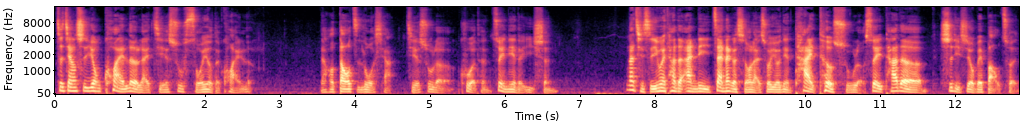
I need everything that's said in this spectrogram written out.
这将是用快乐来结束所有的快乐。”然后刀子落下，结束了库尔腾罪孽的一生。那其实因为他的案例在那个时候来说有点太特殊了，所以他的尸体是有被保存，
